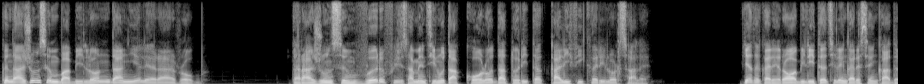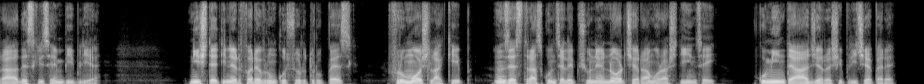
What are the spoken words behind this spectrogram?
Când a ajuns în Babilon, Daniel era rob dar a ajuns în vârf și s-a menținut acolo datorită calificărilor sale. Iată care erau abilitățile în care se încadra descrise în Biblie. Niște tineri fără vreun cusur trupesc, frumoși la chip, înzestrați cu înțelepciune în orice ramură științei, cu minte ageră și pricepere,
